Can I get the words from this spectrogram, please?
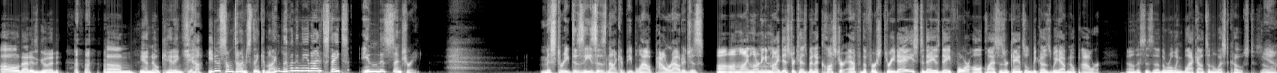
oh, that is good. um, yeah, no kidding. Yeah. You do sometimes think, am I living in the United States in this century? Mystery diseases knocking people out, power outages. Uh, online learning in my district has been a cluster F the first three days. Today is day four. All classes are canceled because we have no power. Oh, this is uh, the rolling blackouts on the West Coast. So, Yeah.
